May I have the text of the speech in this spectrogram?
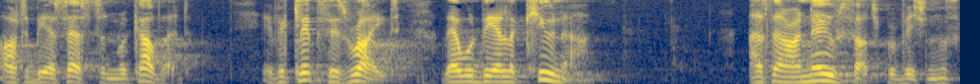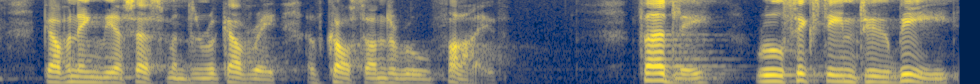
are to be assessed and recovered. If Eclipse is right, there would be a lacuna as there are no such provisions governing the assessment and recovery of costs under Rule 5. Thirdly, Rule 16.2b,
